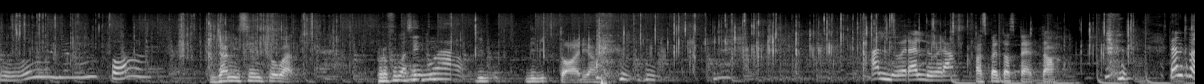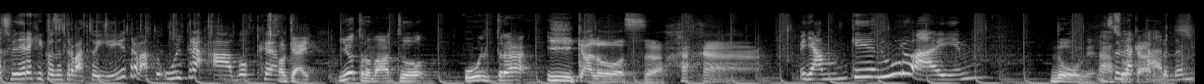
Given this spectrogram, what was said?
Oh, vediamo un po'. Già mi sento, guarda. Profuma, senti? Wow. Di, di vittoria. Allora, allora. Aspetta, aspetta. Tanto faccio vedere che cosa ho trovato io. Io ho trovato Ultra Avoc. Ok, io ho trovato Ultra Icalos. Vediamo che numero hai. Dove? Ah, Sulla sulla card. card.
